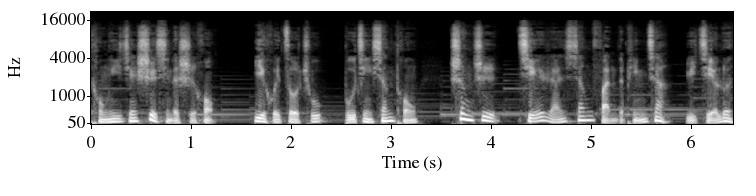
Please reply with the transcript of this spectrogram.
同一件事情的时候，亦会做出不尽相同甚至截然相反的评价与结论。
